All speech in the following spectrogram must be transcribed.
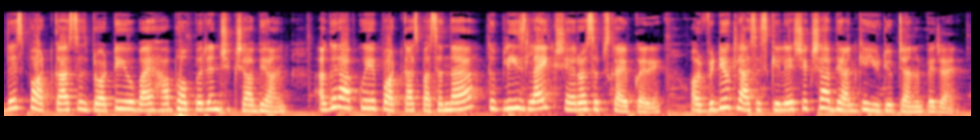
This podcast is brought you by hub hopper शिक्षा अभियान अगर आपको ये पॉडकास्ट पसंद आया तो प्लीज़ लाइक शेयर और सब्सक्राइब करें. और वीडियो क्लासेस के लिए शिक्षा अभियान के यूट्यूब चैनल पर जाएँ।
